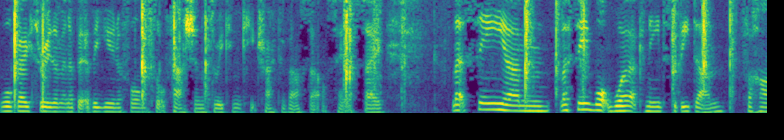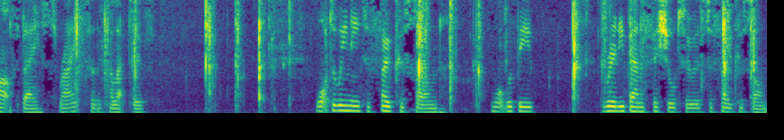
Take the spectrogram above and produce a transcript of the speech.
we'll go through them in a bit of a uniform sort of fashion so we can keep track of ourselves here. So let's see um, let's see what work needs to be done for heart space, right, for the collective. What do we need to focus on? What would be really beneficial to us to focus on?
